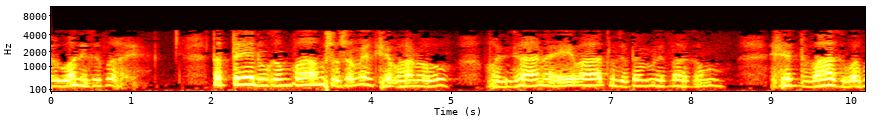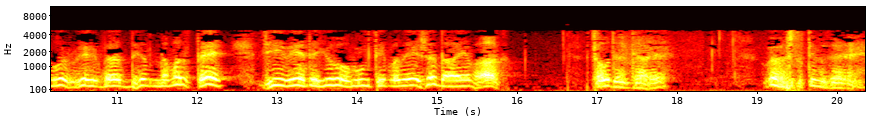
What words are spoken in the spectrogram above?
भगवान की कृपा है। तत्नुकंपाम सुसमेक्षमाणो वंजान एवात्मकृतम विपाकम सिद्धवाक वपुर्भिर्बद्धि नमस्ते जीवेत यो मुक्ति पदे सदाय भाग। चौदह अध्याय वह स्तुति में कह रहे हैं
